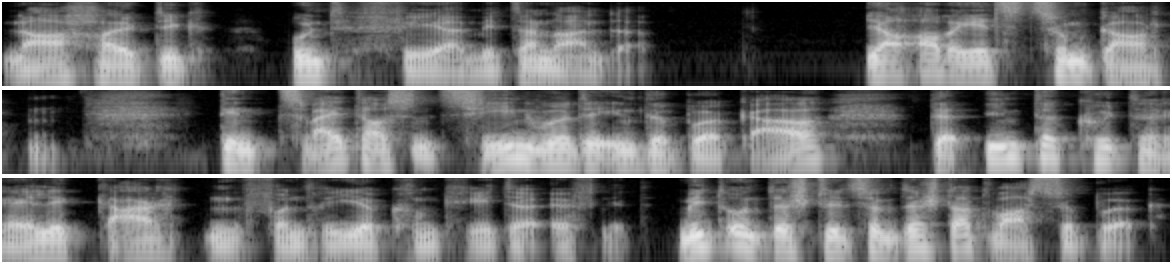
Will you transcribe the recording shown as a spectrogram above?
nachhaltig und fair miteinander. Ja, aber jetzt zum Garten. Denn 2010 wurde in der Burgau der interkulturelle Garten von Rio konkret eröffnet, mit Unterstützung der Stadt Wasserburg.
